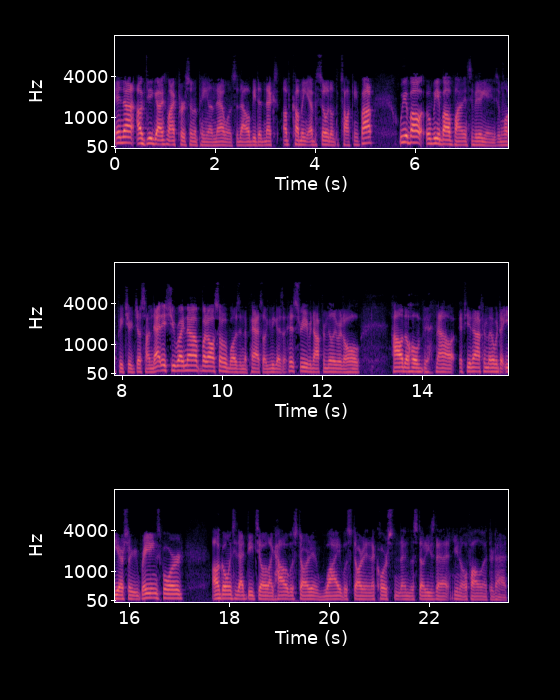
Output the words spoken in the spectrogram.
And uh, I'll give you guys my personal opinion on that one. So that will be the next upcoming episode of the Talking Pop. We about will be about violence in video games, and we'll feature just on that issue right now, but also it was in the past. So I'll give you guys a history if you're not familiar with the whole how the whole now if you're not familiar with the ESRB ratings board I'll go into that detail, like how it was started, why it was started, and of course, and the studies that you know follow after that.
